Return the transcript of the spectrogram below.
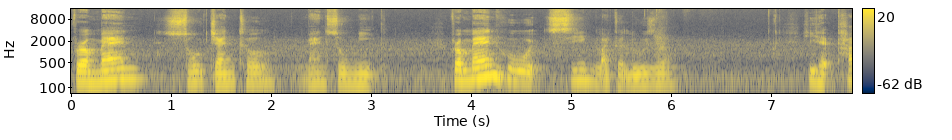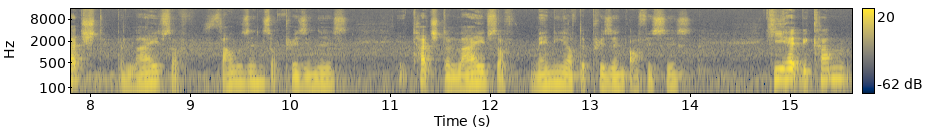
For a man so gentle, a man so meek, for a man who would seem like a loser, he had touched the lives of thousands of prisoners. He touched the lives of many of the prison officers. He had become,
